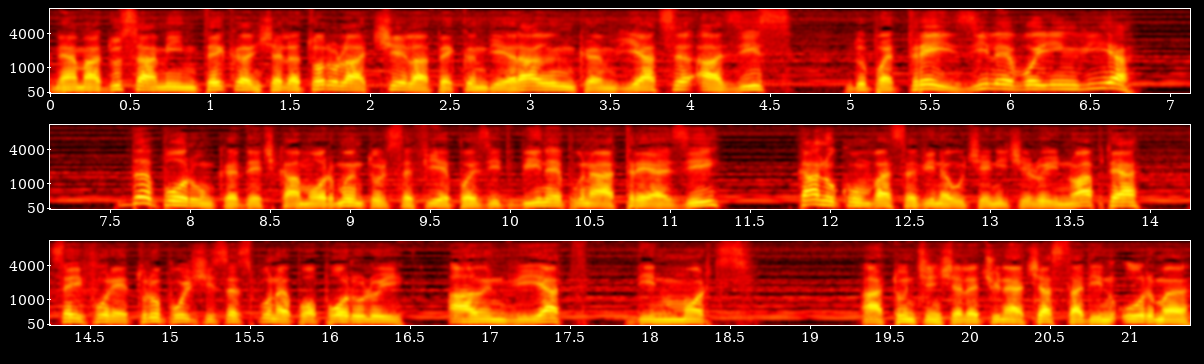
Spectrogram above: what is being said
ne-am adus aminte că înșelătorul acela pe când era încă în viață a zis, după trei zile voi învia. Dă poruncă deci ca mormântul să fie păzit bine până a treia zi, ca nu cumva să vină ucenicii lui noaptea, să-i fure trupul și să spună poporului, a înviat din morți. Atunci înșelăciunea aceasta din urmă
